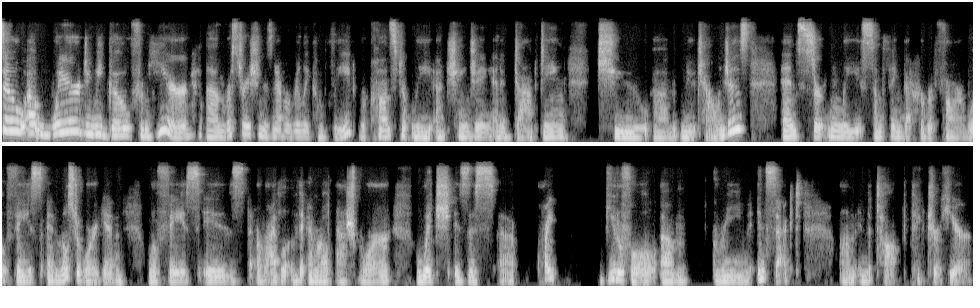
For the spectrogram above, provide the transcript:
So, uh, where do we go from here? Um, restoration is never really complete. We're constantly uh, changing and adapting to um, new challenges. And certainly, something that Herbert Farm will face and most of Oregon will face is the arrival of the emerald ash borer, which is this uh, quite beautiful um, green insect um, in the top picture here.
